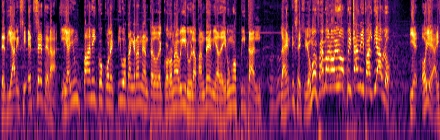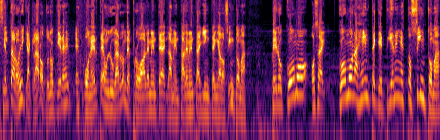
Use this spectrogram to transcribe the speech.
de diálisis, etcétera. Y hay un pánico colectivo tan grande ante lo del coronavirus y la pandemia de ir a un hospital. La gente dice, si yo me enfermo no voy a un hospital ni para el diablo. Y oye, hay cierta lógica, claro, tú no quieres exponerte a un lugar donde probablemente, lamentablemente, alguien tenga los síntomas. Pero cómo, o sea, cómo la gente que tienen estos síntomas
